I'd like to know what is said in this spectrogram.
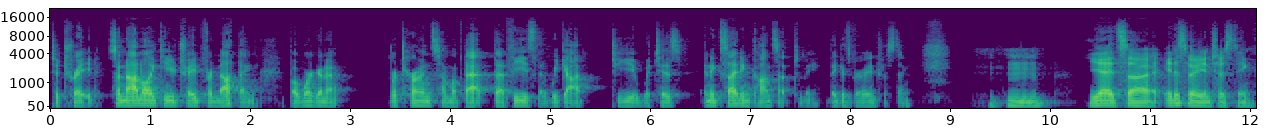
to trade. So not only can you trade for nothing, but we're going to return some of that the fees that we got to you, which is an exciting concept to me. I think it's very interesting. hmm Yeah, it's uh, it is very interesting.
